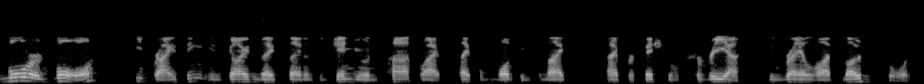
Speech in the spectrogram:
more and more sim racing is going to be seen as a genuine pathway for people wanting to make a professional career in real life motorsport.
